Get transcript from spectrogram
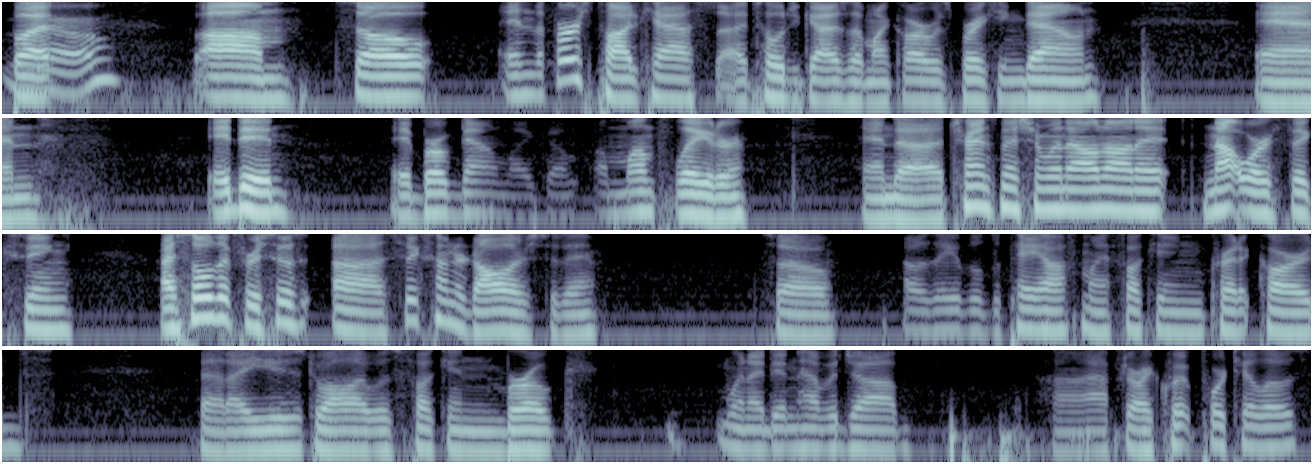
But no. Um, so in the first podcast, I told you guys that my car was breaking down, and it did. It broke down like a, a month later, and uh, transmission went out on it. Not worth fixing. I sold it for uh, six hundred dollars today, so I was able to pay off my fucking credit cards that I used while I was fucking broke when I didn't have a job uh, after I quit Portillo's.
